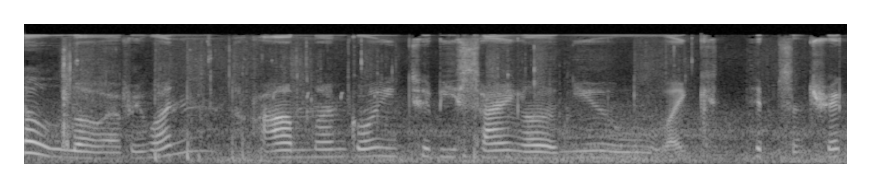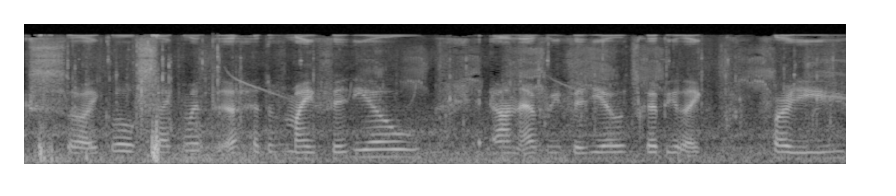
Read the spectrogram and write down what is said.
Hello everyone. Um, I'm going to be starting a new like tips and tricks, so, like little segment ahead of my video. On every video, it's gonna be like 40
